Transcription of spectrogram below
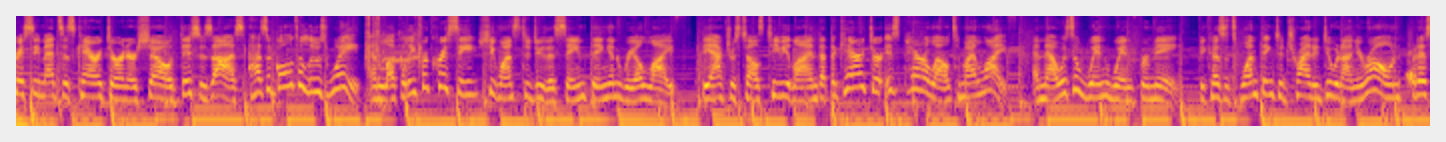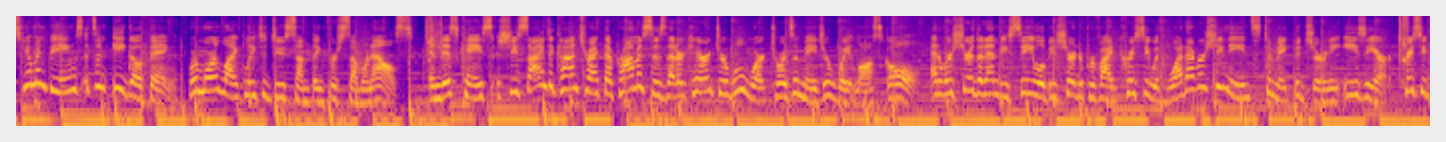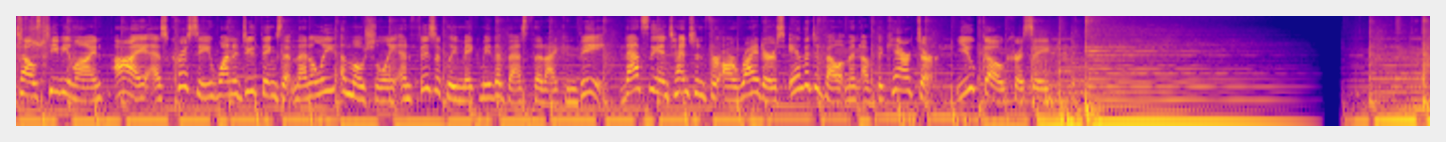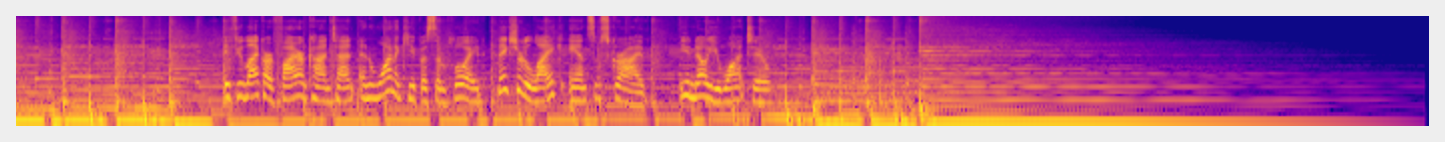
Chrissy Metz's character in her show, This Is Us, has a goal to lose weight, and luckily for Chrissy, she wants to do the same thing in real life. The actress tells TV Line that the character is parallel to my life, and that was a win win for me. Because it's one thing to try to do it on your own, but as human beings, it's an ego thing. We're more likely to do something for someone else. In this case, she signed a contract that promises that her character will work towards a major weight loss goal. And we're sure that NBC will be sure to provide Chrissy with whatever she needs to make the journey easier. Chrissy tells TV Line, I, as Chrissy, want to do things that mentally, emotionally, and physically make me the best that I can be. That's the intention for our writers and the development of the character. You go, Chrissy. If you like our fire content and want to keep us employed, make sure to like and subscribe. You know you want to.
